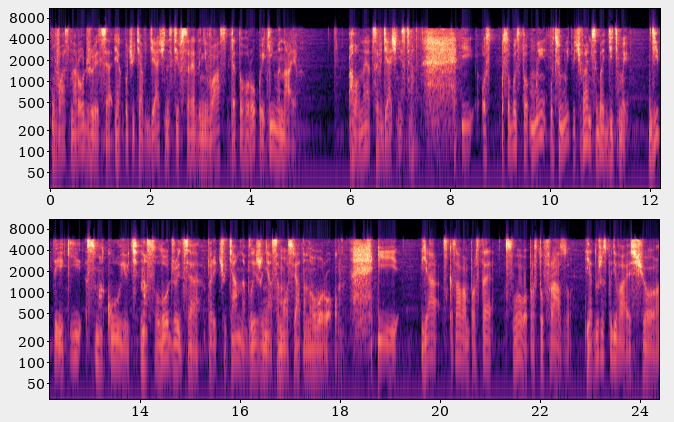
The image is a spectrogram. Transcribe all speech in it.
у вас народжується як почуття вдячності всередині вас для того року, який минає. Головне це вдячність. І ос- особисто ми у цю мить відчуваємо себе дітьми. Діти, які смакують, насолоджуються передчуттям наближення самого свята Нового року. І я сказав вам просте слово, просту фразу. Я дуже сподіваюся, що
